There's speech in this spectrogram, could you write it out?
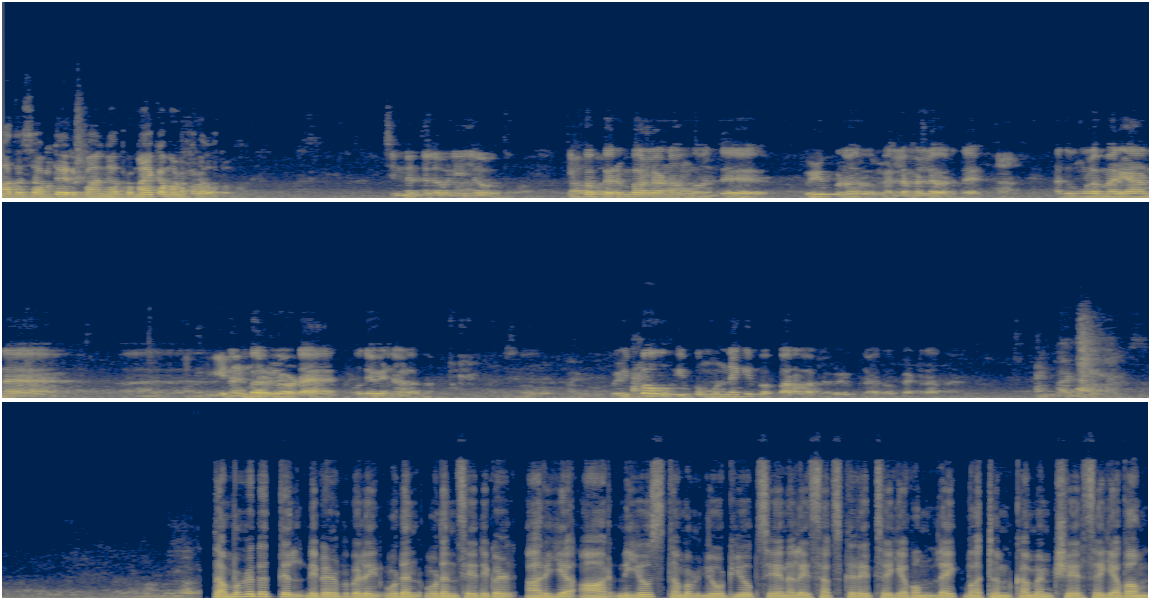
மாத்திரை சாப்பிட்டே இருப்பாங்க அப்புறம் மயக்கமான பிறகு வருவாங்க. சின்ன தலைவலியில இப்போ பெரும்பாலானவங்க வந்து விழிப்புணர்வு மெல்ல மெல்ல வருது. அது உங்களை மாதிரியான நண்பர்களோட உதவினால தான் ஸோ இப்போ இப்போ முன்னைக்கு இப்போ பரவாயில்ல. விழிப்புணர்வு பெட்டராக தான். தமிழகத்தில் நிகழ்வுகளை உடன் உடன் செய்திகள் அறிய ஆர் நியூஸ் தமிழ் யூடியூப் சேனலை சப்ஸ்கிரைப் செய்யவும் லைக் மற்றும் கமெண்ட் ஷேர் செய்யவும்.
